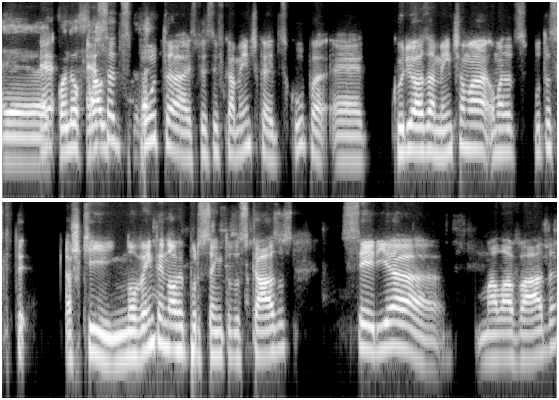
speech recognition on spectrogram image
É, é quando eu falo... Essa disputa, especificamente, Caio, desculpa, é, curiosamente é uma, uma das disputas que te... acho que em 99% dos casos seria uma lavada,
